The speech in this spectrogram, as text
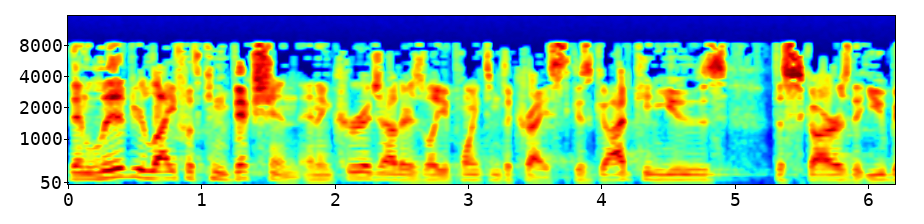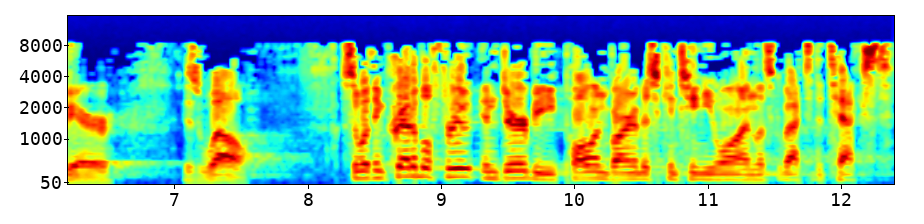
Then live your life with conviction and encourage others while you point them to Christ because God can use the scars that you bear as well. So with incredible fruit in Derbe, Paul and Barnabas continue on. Let's go back to the text,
